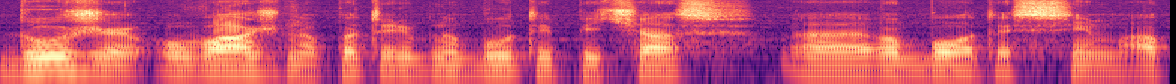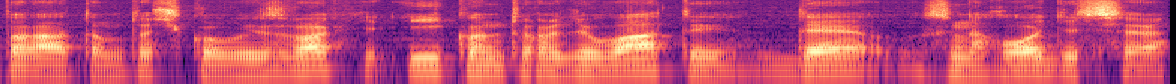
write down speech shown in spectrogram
Дуже уважно потрібно бути під час е, роботи з цим апаратом точкової зварки і контролювати, де знаходяться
